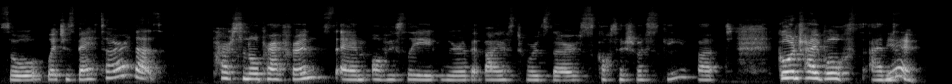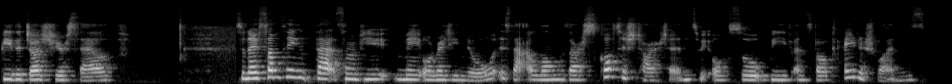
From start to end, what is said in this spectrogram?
So which is better? That's personal preference. Um, obviously we're a bit biased towards our Scottish whiskey, but go and try both and Yeah. be the judge yourself. So now something that some of you may already know is that along with our Scottish tartans, we also weave and stock Irish ones.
